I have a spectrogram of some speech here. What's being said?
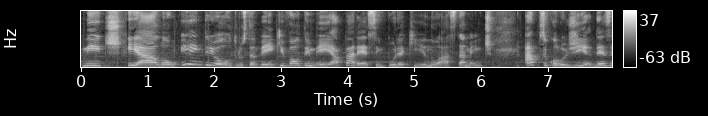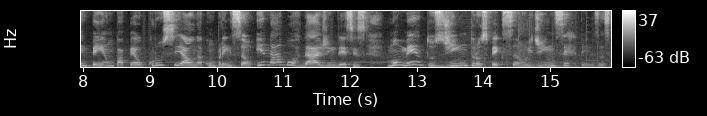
Nietzsche e Alon, e entre outros também que volta e meia aparecem por aqui no Astamente. A psicologia desempenha um papel crucial na compreensão e na abordagem desses momentos de introspecção e de incertezas.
